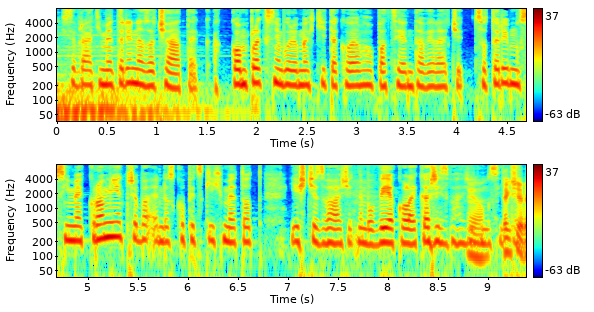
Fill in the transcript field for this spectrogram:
Když se vrátíme tedy na začátek a komplexně budeme chtít takového pacienta vyléčit, co tedy musíme, kromě třeba endoskopických metod, ještě zvážit, nebo vy jako lékaři zvážit jo, musíte? Takže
